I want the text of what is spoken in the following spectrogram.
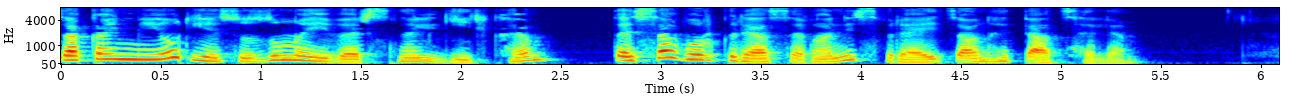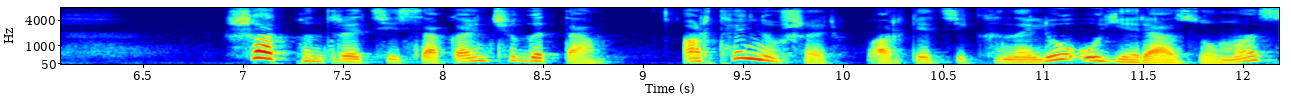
Սակայն մի օր ես ուզում էի վերցնել գիրքը, տեսա, որ գրասեղանիս վրայից անհետացել է։ Շատ փնտրեցի, սակայն չգտա։ Արդեն ուշ էր, պարկեցի քնելու ու երազումս,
